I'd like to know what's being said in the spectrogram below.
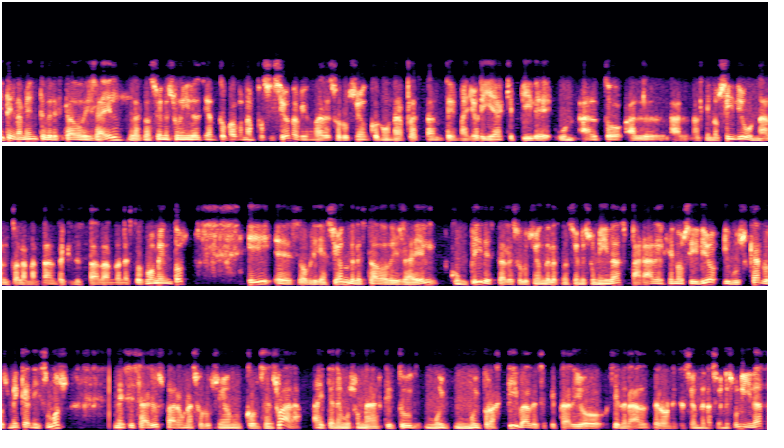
Íntegramente del Estado de Israel. Las Naciones Unidas ya han tomado una posición, había una resolución con una aplastante mayoría que pide un alto al, genocidio, un alto a la matanza que se está dando en estos momentos. Y es obligación del Estado de Israel cumplir esta resolución de las Naciones Unidas, parar el genocidio y buscar los mecanismos necesarios para una solución consensuada. Ahí tenemos una actitud muy, muy proactiva del secretario general de la Organización de Naciones Unidas,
